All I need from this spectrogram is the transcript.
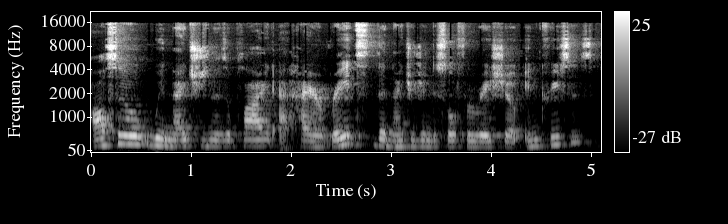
Also, when nitrogen is applied at higher rates, the nitrogen to sulfur ratio increases.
